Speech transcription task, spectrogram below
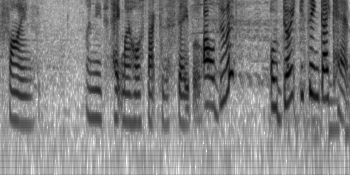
Fine. I need to take my horse back to the stable. I'll do it, or don't you think I can?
